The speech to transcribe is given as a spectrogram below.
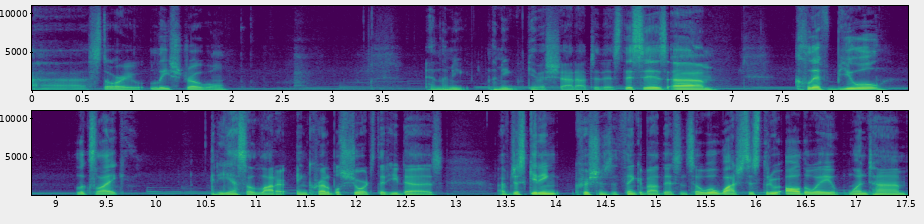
a story Lee Strobel, and let me let me give a shout out to this. This is um, Cliff Buell, looks like, and he has a lot of incredible shorts that he does of just getting Christians to think about this. And so we'll watch this through all the way one time.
